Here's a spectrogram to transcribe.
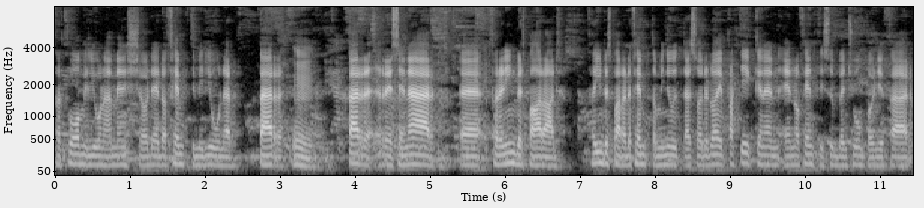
för två miljoner människor. Det är då 50 miljoner per, mm. per resenär eh, för en inbesparad för inbesparade 15 minuter så är det då i praktiken en, en offentlig subvention på ungefär,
